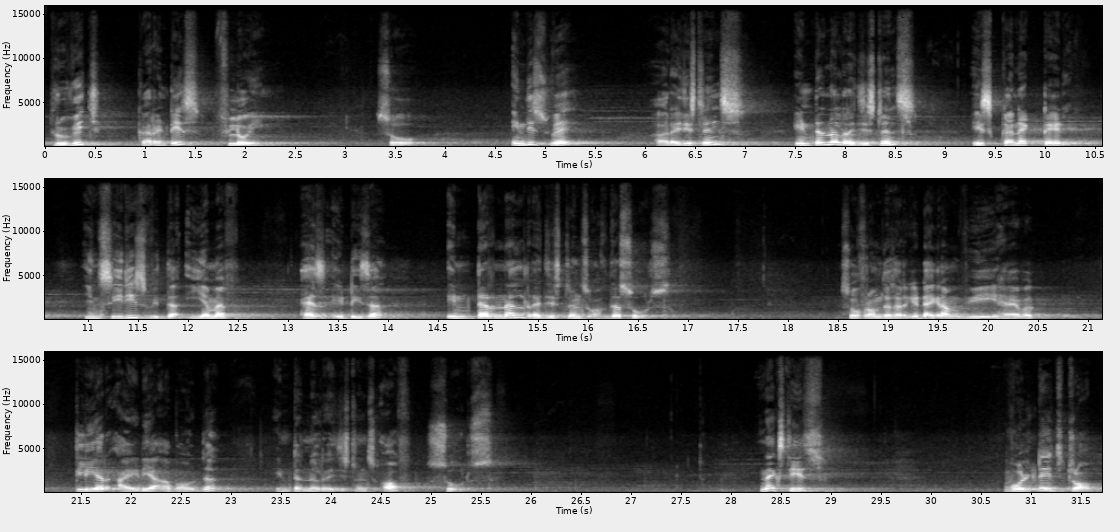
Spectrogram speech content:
through which current is flowing. So in this way a resistance internal resistance is connected in series with the EMF as it is a internal resistance of the source. So from the circuit diagram we have a clear idea about the internal resistance of source. Next is voltage drop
